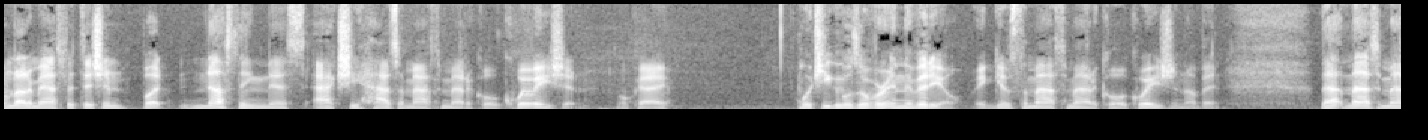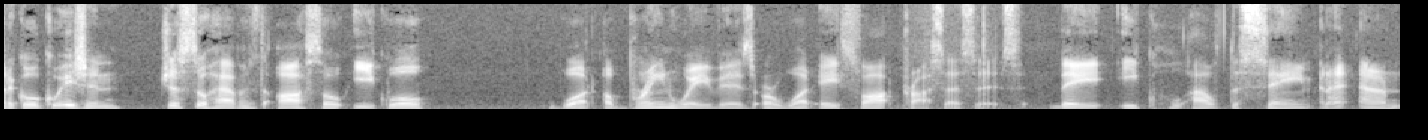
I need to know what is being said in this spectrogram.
I'm not a mathematician, but nothingness actually has a mathematical equation. Okay, which he goes over in the video. It gives the mathematical equation of it. That mathematical equation just so happens to also equal what a brainwave is or what a thought process is. They equal out the same. And I, and I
